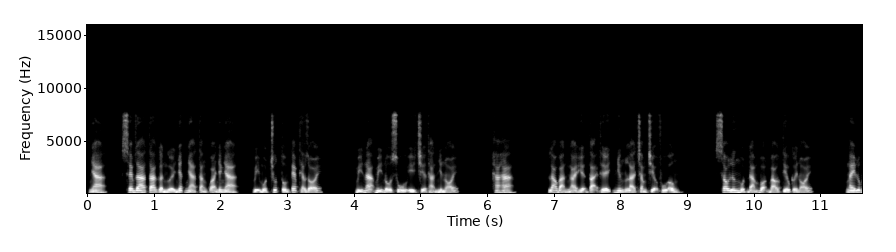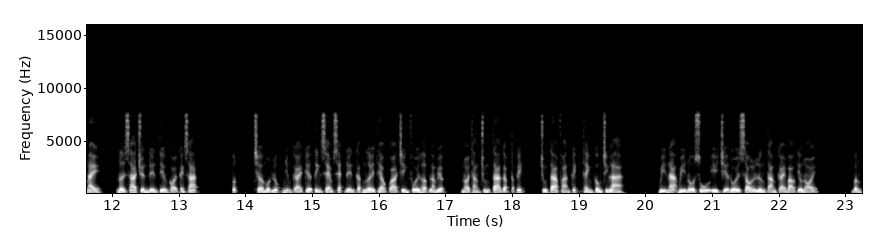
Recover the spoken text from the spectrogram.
Nha, xem ra ta gần người nhất nhà tăng quá nhanh nha, bị một chút tôm tép theo dõi. Mỹ nạ mỹ nổ xù ỉ chia thản nhiên nói. Ha ha. Lão bản ngài hiện tại thế nhưng là trăm triệu phú ông. Sau lưng một đám bọn bảo tiêu cười nói. Ngay lúc này, nơi xa chuyển đến tiếng còi cảnh sát. Tốt, chờ một lúc những cái kia tinh xem xét đến các ngươi theo quá trình phối hợp làm việc, nói thẳng chúng ta gặp tập kích, chúng ta phản kích thành công chính là mỹ nạ bị nổ sủ ỉ chia đối sau lưng tám cái bảo tiêu nói. Vâng.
